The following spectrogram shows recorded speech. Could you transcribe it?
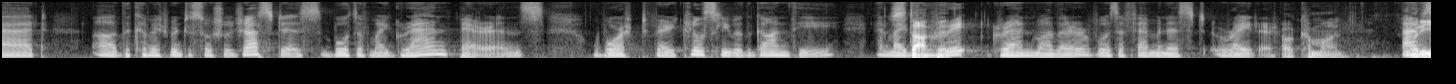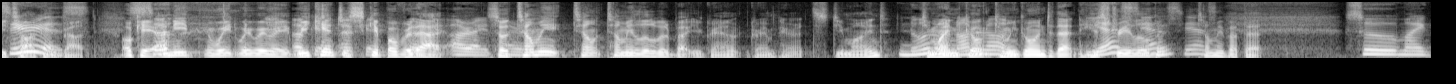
that uh, the commitment to social justice. Both of my grandparents worked very closely with Gandhi, and my Stop it. great grandmother was a feminist writer. Oh, come on. I'm what are you talking about? Okay, So- I need wait, wait, wait, wait. we can't just okay, skip over okay, that. all right, So all tell right. me, tell, tell me a little bit about your grand, grandparents. Do you mind? No, Do you no, mind? not go, at Can we go into that history Yes, a little yes, bit? yes. Tell me about that. So my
